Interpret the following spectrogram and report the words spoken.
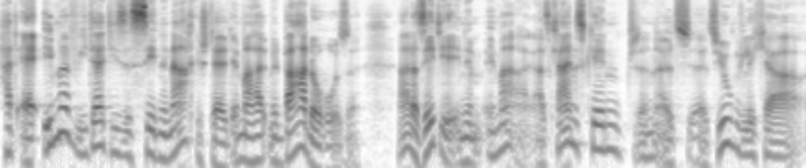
hat er immer wieder diese Szene nachgestellt, immer halt mit Badehose. Ja, da seht ihr ihn immer als kleines Kind, dann als, als Jugendlicher,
